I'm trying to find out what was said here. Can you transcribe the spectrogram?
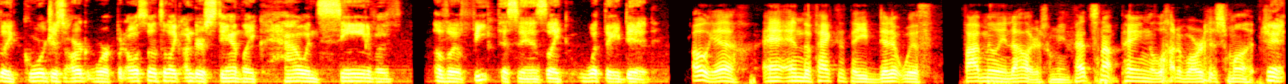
like, gorgeous artwork, but also to like understand like how insane of a of a feat this is. Like what they did. Oh yeah, and, and the fact that they did it with five million dollars. I mean, that's not paying a lot of artists much. Yeah,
